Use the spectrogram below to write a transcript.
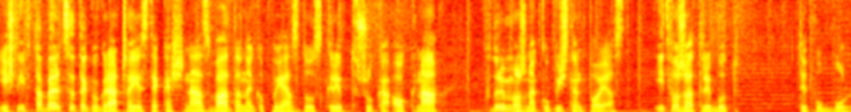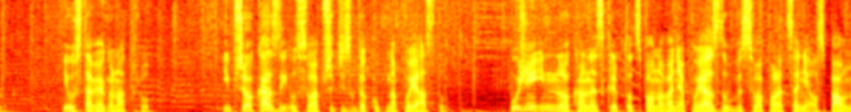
Jeśli w tabelce tego gracza jest jakaś nazwa danego pojazdu, skrypt szuka okna, w którym można kupić ten pojazd i tworzy atrybut typu ból i ustawia go na true. I przy okazji usuwa przycisk do kupna pojazdu. Później inny lokalny skrypt od spawnowania pojazdów wysyła polecenie o spawn,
